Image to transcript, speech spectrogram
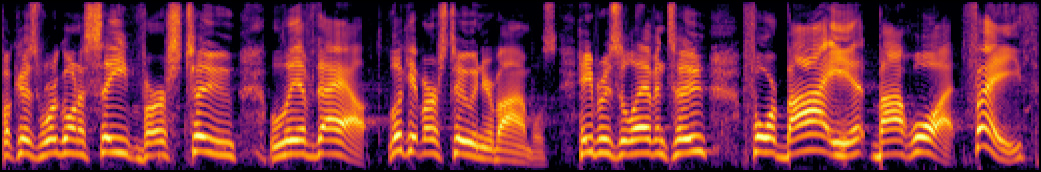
because we're going to see verse 2 lived out. Look at verse 2 in your Bibles. Hebrews 11, 2. For by it, by what? Faith,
